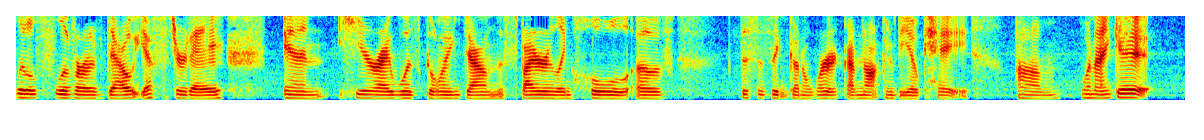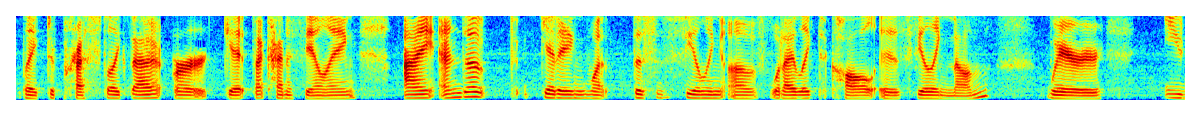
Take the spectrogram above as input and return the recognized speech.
little sliver of doubt yesterday, and here I was going down the spiraling hole of this isn't going to work. I'm not going to be okay. Um, when I get like depressed like that or get that kind of feeling, I end up getting what this feeling of what I like to call is feeling numb, where you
